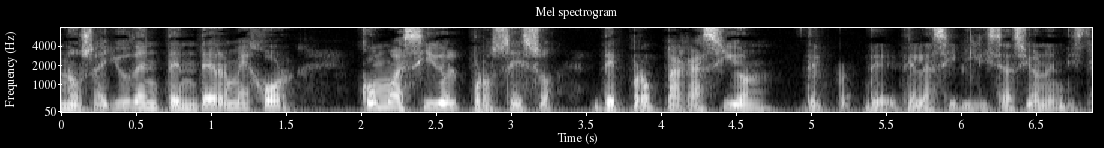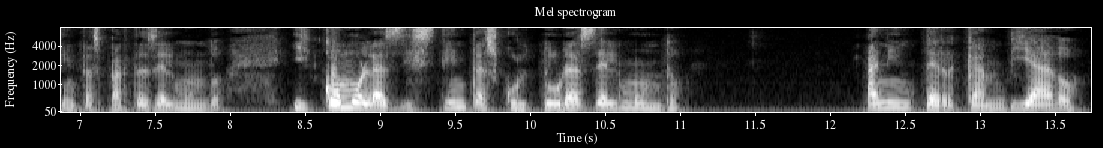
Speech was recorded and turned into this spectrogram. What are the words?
Nos ayuda a entender mejor cómo ha sido el proceso de propagación de, la civilización en distintas partes del mundo y cómo las distintas culturas del mundo han intercambiado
